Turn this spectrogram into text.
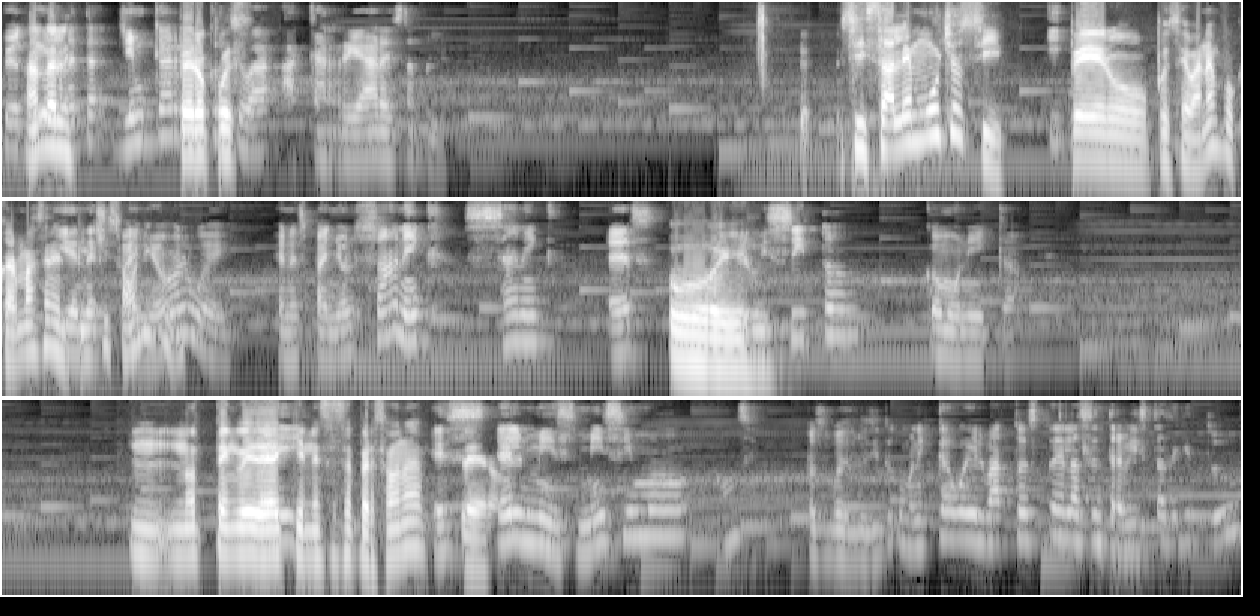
Pero Ándale. la neta, Jim Carrey Pero yo creo pues- que va a acarrear esta película. Si sale mucho, sí. Y- Pero pues se van a enfocar más en el Y en pinche Sonic, español, güey. En español, Sonic, Sonic es Uy, Luisito Comunica. No tengo idea de quién es esa persona, Es pero el mismísimo. ¿Cómo se Pues, pues Luisito Comunica, güey, el vato este de las entrevistas de YouTube.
